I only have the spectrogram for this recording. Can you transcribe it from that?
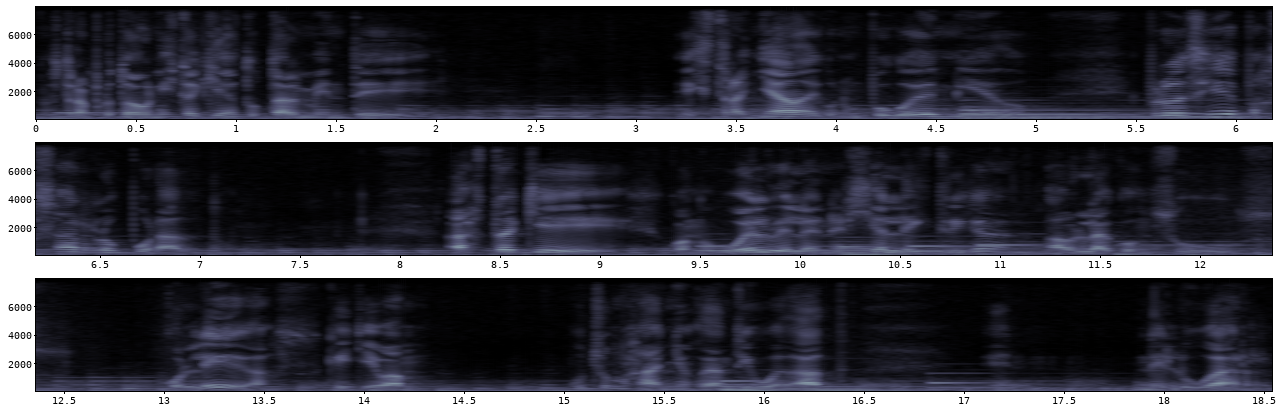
Nuestra protagonista queda totalmente extrañada y con un poco de miedo, pero decide pasarlo por alto. Hasta que cuando vuelve la energía eléctrica, habla con sus colegas que llevan muchos más años de antigüedad en, el lugar,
